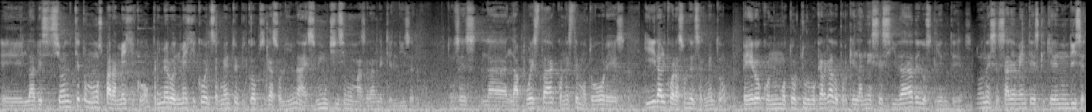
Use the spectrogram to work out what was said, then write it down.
Eh, la decisión que tomamos para México, primero en México el segmento de pickups gasolina es muchísimo más grande que el diésel. Entonces, la, apuesta con este motor es ir al corazón del segmento, pero con un motor turbocargado, porque la necesidad de los clientes no necesariamente es que quieren un diésel.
